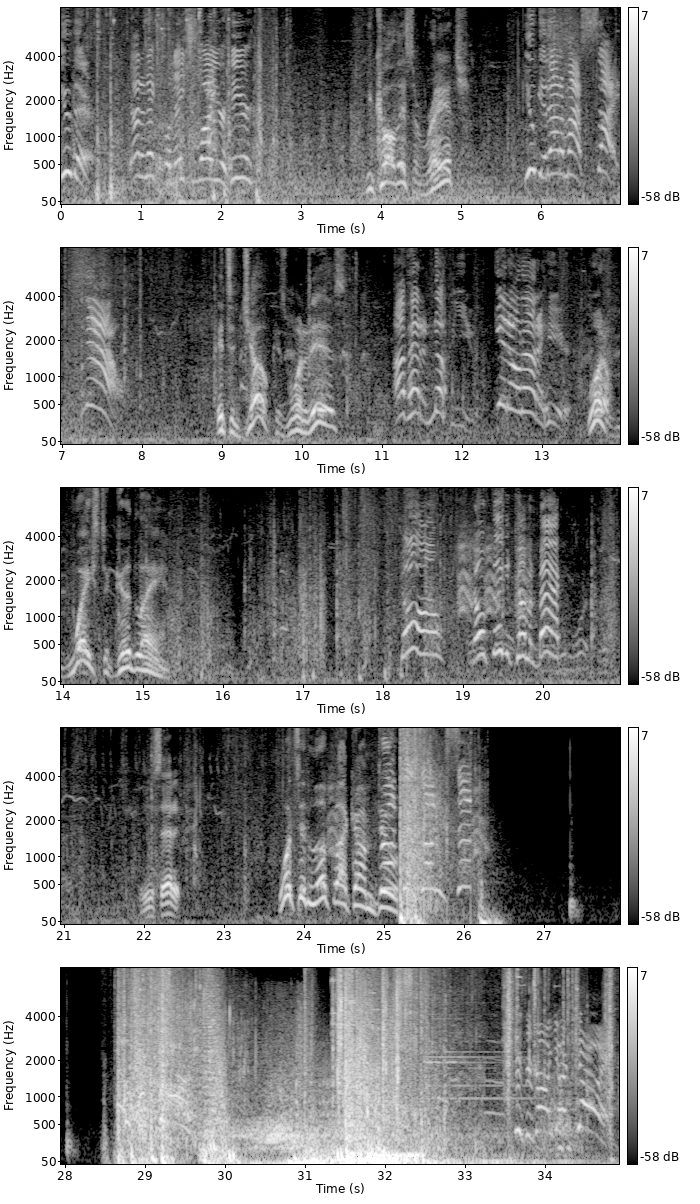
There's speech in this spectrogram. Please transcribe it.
You there. Got an explanation why you're here? You call this a ranch? You get out of my sight! Now! It's a joke, is what it is. I've had enough of you. Get on out of here! What a waste of good land. Go on! Don't think of coming back! You said it. What's it look like I'm doing? you're doing!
